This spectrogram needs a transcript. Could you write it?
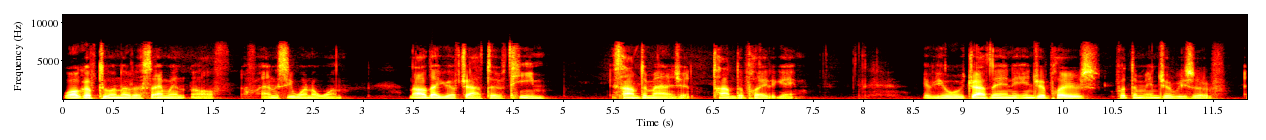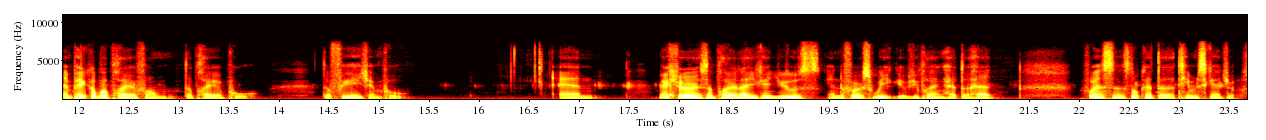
Welcome to another segment of Fantasy 101. Now that you have drafted a team, it's time to manage it, time to play the game. If you drafted any injured players, put them injured reserve and pick up a player from the player pool, the free agent pool. And make sure it's a player that you can use in the first week if you're playing head to head. For instance, look at the team schedules.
